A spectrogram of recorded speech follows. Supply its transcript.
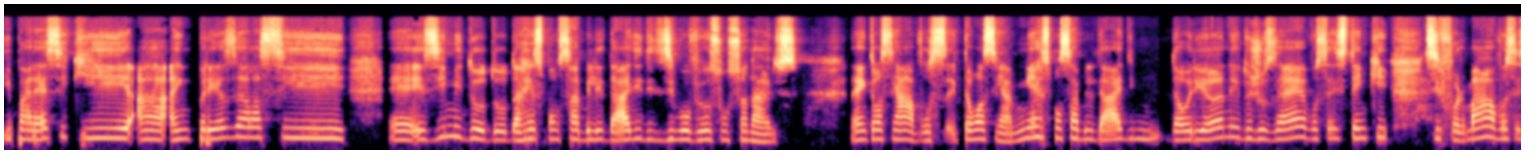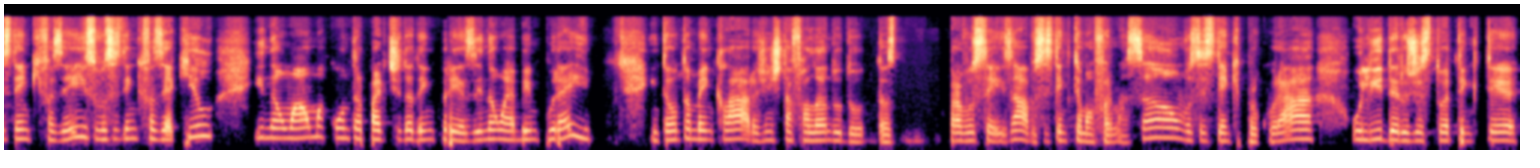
e parece que a, a empresa ela se é, exime do, do, da responsabilidade de desenvolver os funcionários. Né? Então, assim, ah, você, então, assim, a minha responsabilidade da Oriana e do José, vocês têm que se formar, vocês têm que fazer isso, vocês têm que fazer aquilo, e não há uma contrapartida da empresa, e não é bem por aí. Então, também, claro, a gente está falando do, das, para vocês. Ah, vocês têm que ter uma formação, vocês têm que procurar, o líder, o gestor tem que ter,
